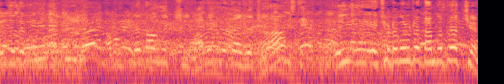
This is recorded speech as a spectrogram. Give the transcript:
এই যে দেখুন এবং ক্রেতাও দেখছি ভালোই ক্রেতা এসেছে হ্যাঁ? এই ছোট গরুটার দাম কত যাচ্ছেন?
